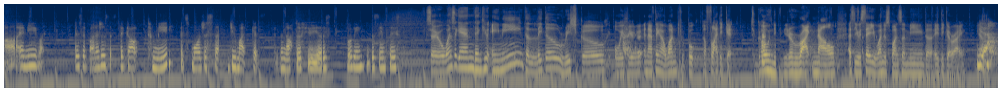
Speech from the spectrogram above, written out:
are any like disadvantages that stick out to me. It's more just that you might get stagnant after a few years working in the same place. So once again, thank you, Amy, the little rich girl over here. And I think I want to book a flight ticket to go New Zealand right now. As you say, you want to sponsor me the A ticket, right? Yeah.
